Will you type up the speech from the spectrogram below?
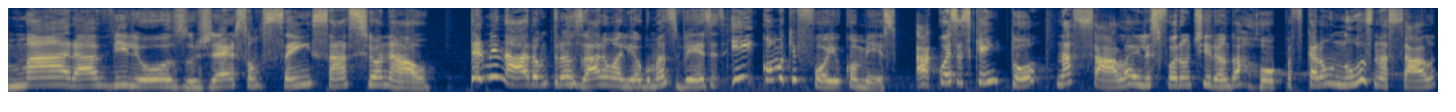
maravilhoso, Gerson sensacional. Terminaram, transaram ali algumas vezes e como que foi o começo? A coisa esquentou na sala, eles foram tirando a roupa, ficaram nus na sala,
